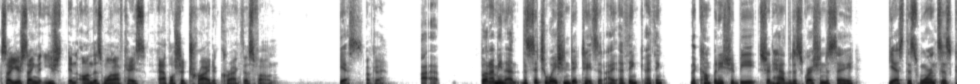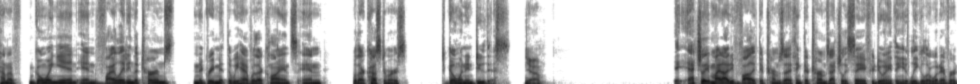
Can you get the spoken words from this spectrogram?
So you're saying that you sh- in on this one-off case, Apple should try to crack this phone. Yes, Okay. I, but I mean, uh, the situation dictates it. I, I think I think the company should be should have the discretion to say, yes, this warrants us kind of going in and violating the terms and agreement that we have with our clients and with our customers to go in and do this. Yeah. It- actually, it might not even violate their terms. I think their terms actually say if you're doing anything illegal or whatever,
